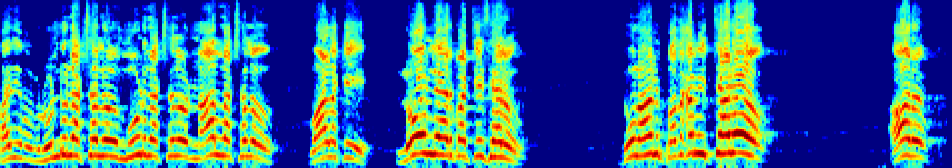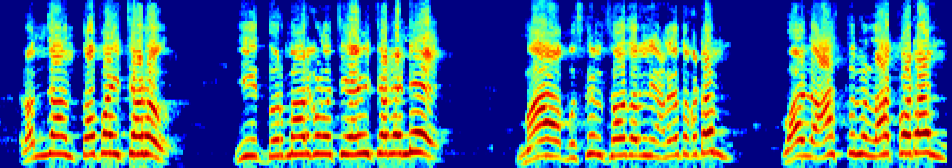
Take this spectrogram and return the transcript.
పది రెండు లక్షలు మూడు లక్షలు నాలుగు లక్షలు వాళ్ళకి లోన్లు ఏర్పాటు చేశారు. దులాన్ పథకం ఇచ్చాడు. ఆరు రంజాన్ తోఫా ఇచ్చాడు. ఈ దుర్మార్గుడు వచ్చి ఏమి ఇచ్చాడండి? మా ముస్లిం సోదరుల్ని అడగదొకటం వాళ్ళ ఆస్తులను లాక్కోవటం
